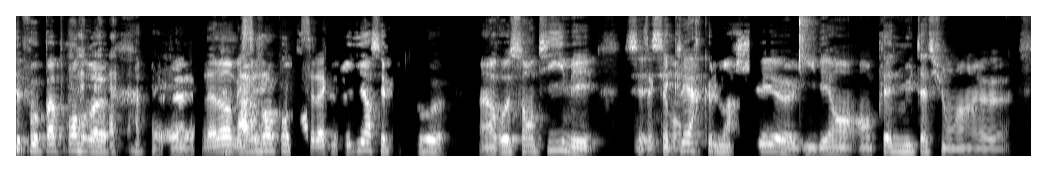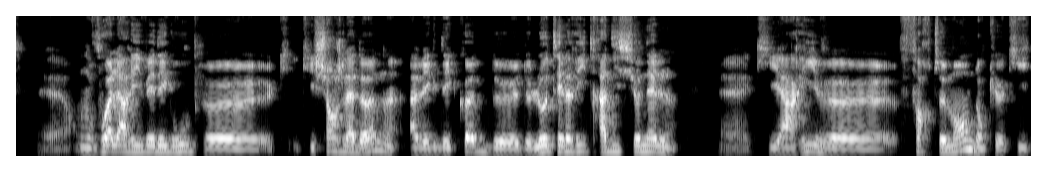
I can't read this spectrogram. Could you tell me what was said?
Il faut pas prendre non, non, mais argent comptant. C'est là que je veux dire, c'est plutôt un ressenti, mais c'est clair que le marché, il est en, en pleine mutation. Hein. Euh, on voit l'arrivée des groupes euh, qui, changent la donne avec des codes de, l'hôtellerie traditionnelle euh, qui arrivent fortement, donc qui,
